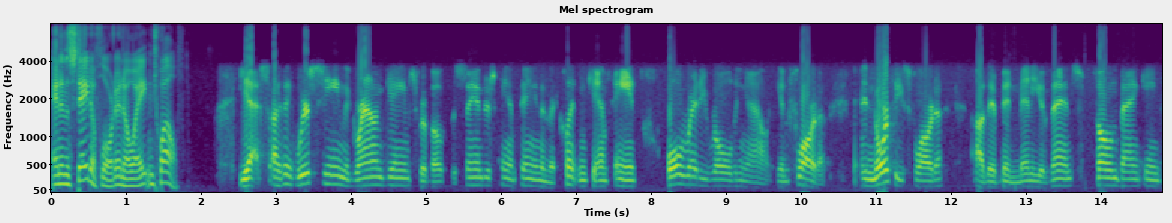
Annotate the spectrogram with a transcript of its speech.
and in the state of Florida in 08 and 12? Yes, I think we're seeing the ground games for both the Sanders campaign and the Clinton campaign already rolling out in Florida. In Northeast Florida, uh, there have been many events, phone banking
